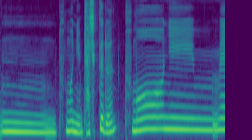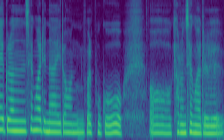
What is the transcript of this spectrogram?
음, 부모님, 자식들은 부모님의 그런 생활이나 이런 걸 보고, 어, 결혼 생활을,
